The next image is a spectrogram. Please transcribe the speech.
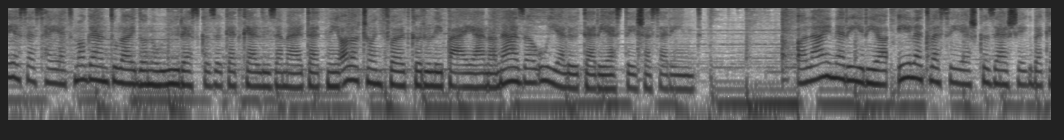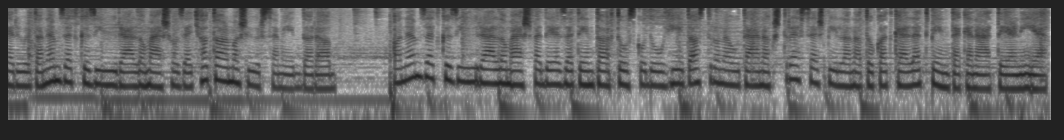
ISS helyett magántulajdonú űreszközöket kell üzemeltetni alacsony föld körüli pályán a NASA új előterjesztése szerint. A Liner írja, életveszélyes közelségbe került a nemzetközi űrállomáshoz egy hatalmas űrszemét darab. A nemzetközi űrállomás fedélzetén tartózkodó hét astronautának stresszes pillanatokat kellett pénteken átélnie.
